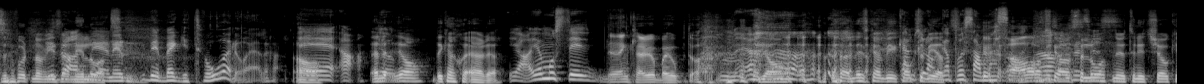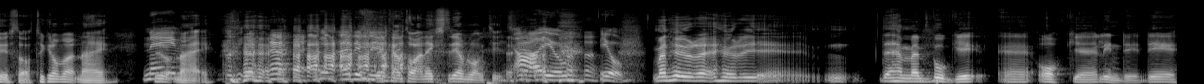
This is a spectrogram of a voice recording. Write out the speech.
Så fort någon visar en ny låt. det, är, det är bägge två då i alla fall. Ja. Eh, ja, Eller ja, det kanske är det. ja, jag måste... Det är enklare att jobba ihop då. Ja, det ska vi kan också klaga på samma sak. Ja, ska precis. förlåt nu till nytt showcase då. Tycker du om det här? Nej. Nej, Du, nej. Det kan ta en extrem lång tid. Ja, jo, jo. Men hur, hur eh, det här med Boogie eh, och eh, Lindy, det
